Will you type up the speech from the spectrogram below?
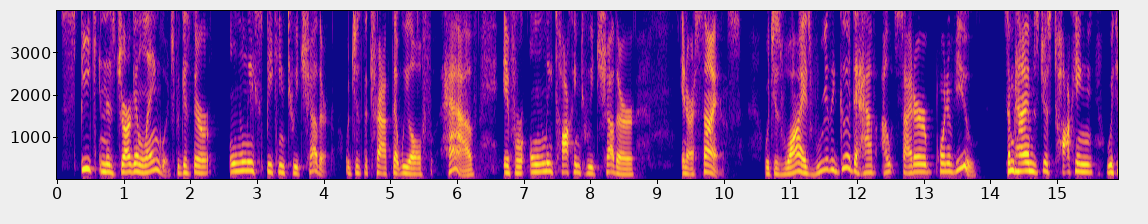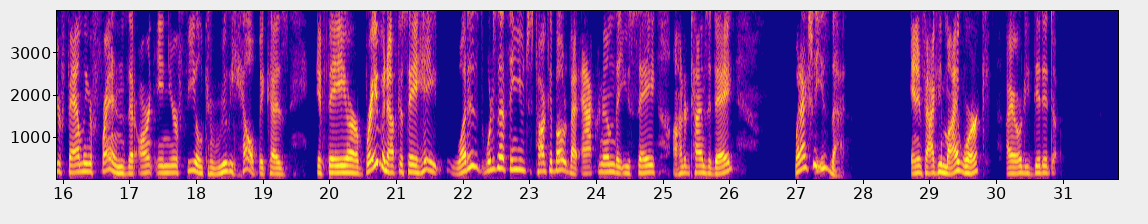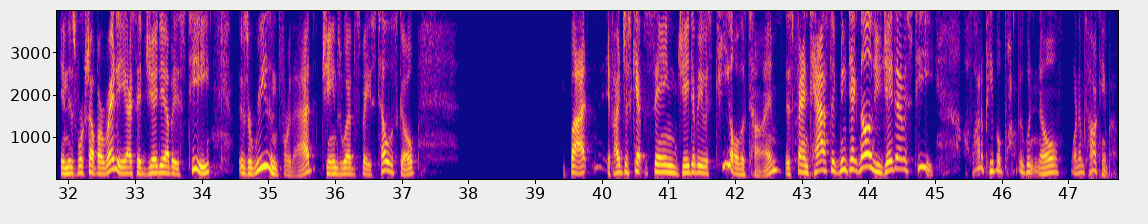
speak in this jargon language because they're only speaking to each other which is the trap that we all have if we're only talking to each other in our science which is why it's really good to have outsider point of view. Sometimes just talking with your family or friends that aren't in your field can really help because if they are brave enough to say, "Hey, what is what is that thing you just talked about? That acronym that you say a hundred times a day? What actually is that?" And in fact, in my work, I already did it in this workshop already. I said JWST. There's a reason for that. James Webb Space Telescope but if I just kept saying JWST all the time, this fantastic new technology, JWST, a lot of people probably wouldn't know what I'm talking about.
